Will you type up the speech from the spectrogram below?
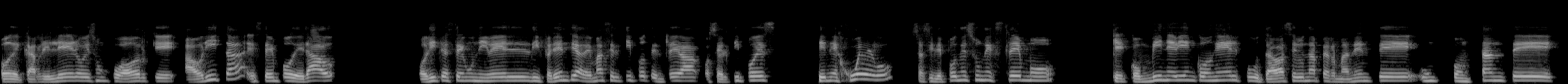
o de carrilero es un jugador que ahorita está empoderado, ahorita está en un nivel diferente, además el tipo te entrega, o sea, el tipo es, tiene juego, o sea, si le pones un extremo que combine bien con él, puta, va a ser una permanente, un constante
